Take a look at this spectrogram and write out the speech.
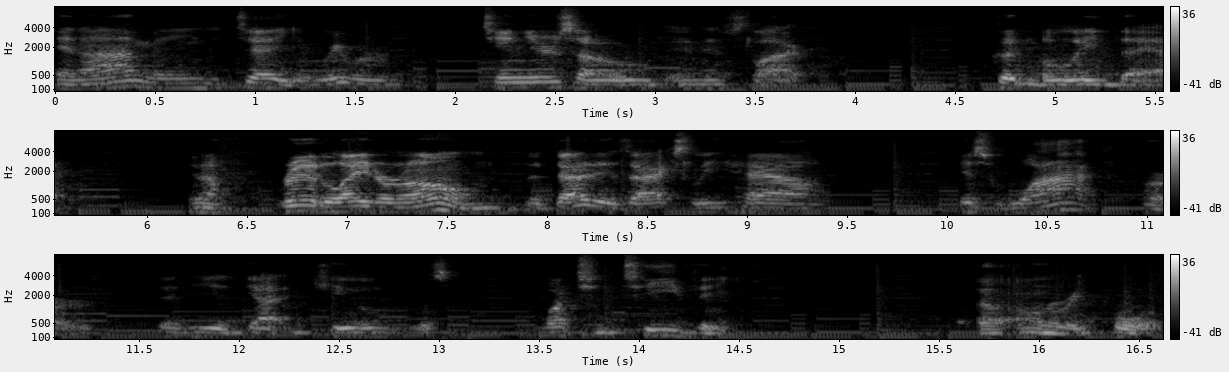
And I mean to tell you, we were 10 years old and it's like, couldn't believe that. And I read later on that that is actually how his wife heard that he had gotten killed was watching TV uh, on a report.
